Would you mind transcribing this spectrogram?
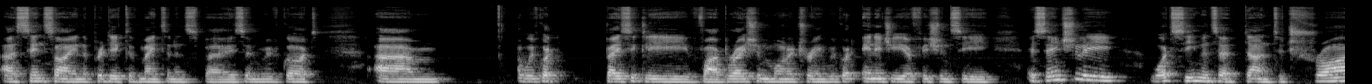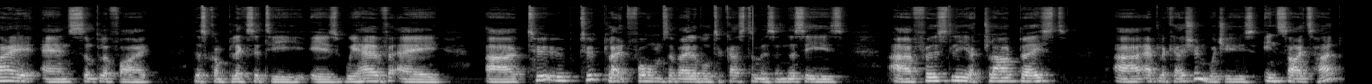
uh, Senseye in the predictive maintenance space, and we've got um, we've got basically vibration monitoring, we've got energy efficiency. Essentially, what Siemens have done to try and simplify this complexity is we have a uh, two two platforms available to customers, and this is uh, firstly a cloud-based uh, application, which is Insights Hub,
